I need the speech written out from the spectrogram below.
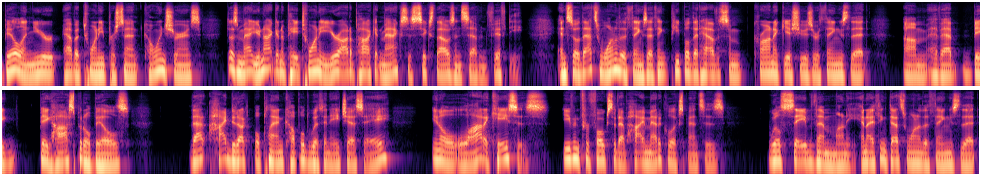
bill and you have a 20% coinsurance, doesn't matter. You're not going to pay 20. Your out of pocket max is 6,750. And so that's one of the things I think people that have some chronic issues or things that um, have had big big hospital bills, that high deductible plan coupled with an HSA, in a lot of cases, even for folks that have high medical expenses, will save them money. And I think that's one of the things that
